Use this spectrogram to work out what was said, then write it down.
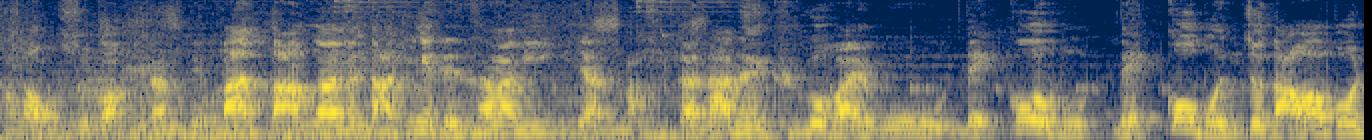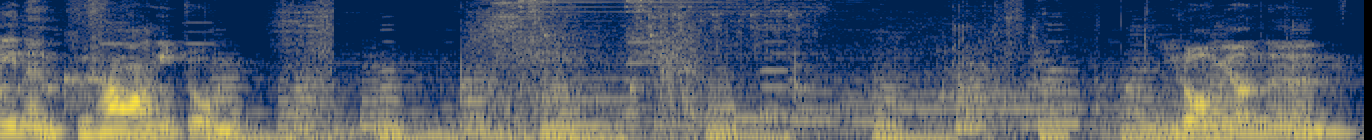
상관없을 것 같긴 한데 맛 나가면 나중에 낸 사람이 이기지 않나? 그러니까 나는 그거 말고 내거내 거 먼저 나와버리는 그 상황이 좀 이러면은!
